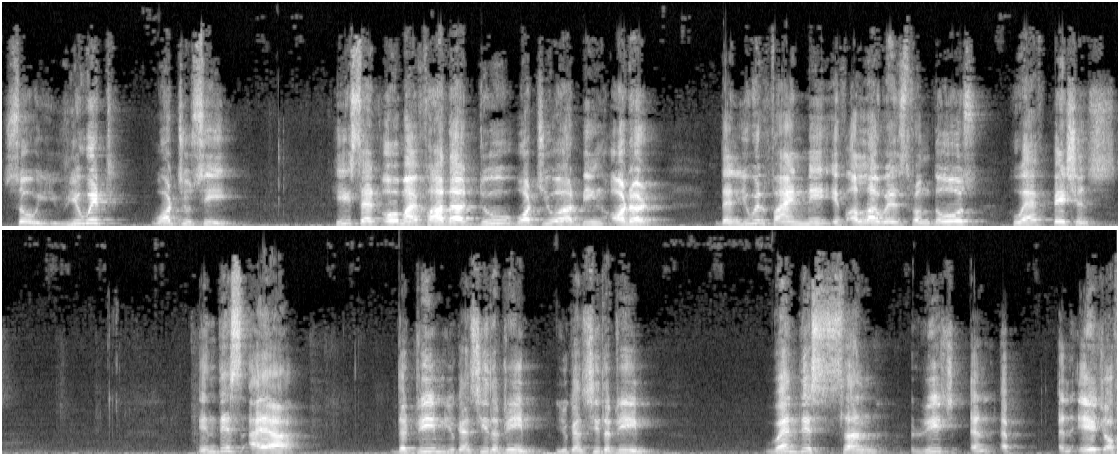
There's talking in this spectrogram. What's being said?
So view it what you see. he said, O my father, do what you are being ordered. Then you will find me, if Allah wills, from those who have patience. In this ayah, the dream, you can see the dream. You can see the dream. When this son reached an, a an age of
